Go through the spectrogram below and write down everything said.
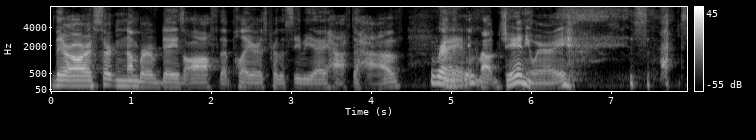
there are a certain number of days off that players per the CBA have to have. Right. about January is that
